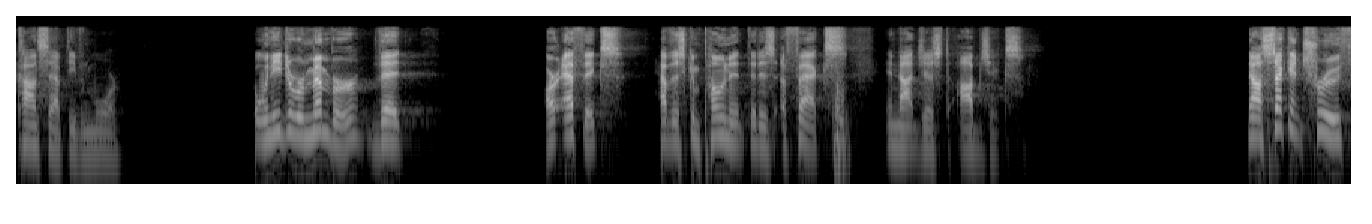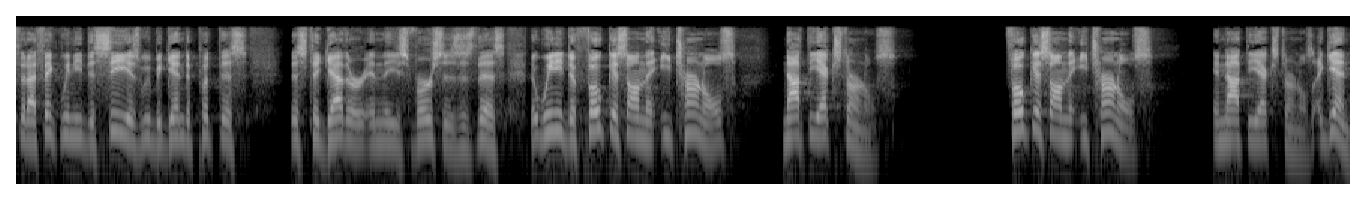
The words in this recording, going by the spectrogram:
concept even more. But we need to remember that our ethics have this component that is effects and not just objects. Now, a second truth that I think we need to see as we begin to put this, this together in these verses is this that we need to focus on the eternals not the externals. Focus on the eternals and not the externals. Again,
